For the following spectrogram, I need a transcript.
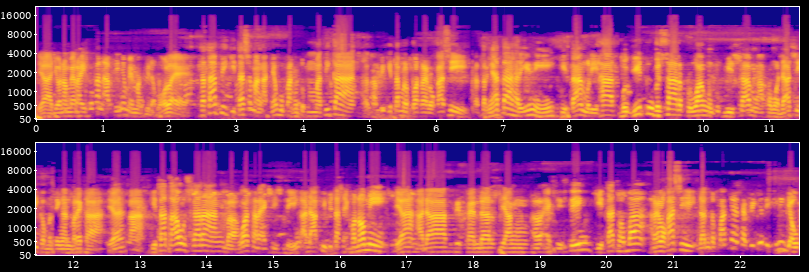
Ya zona merah itu kan artinya memang tidak boleh. Tetapi kita semangatnya bukan untuk mematikan tetapi kita melakukan relokasi. Nah, ternyata hari ini kita melihat begitu besar peluang untuk bisa mengakomodasi kepentingan mereka ya. Nah kita tahu sekarang bahwa secara existing ada aktivitas ekonomi ya. Ada street vendors yang uh, existing. Kita kita coba relokasi. Dan tepatnya saya pikir di sini jauh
